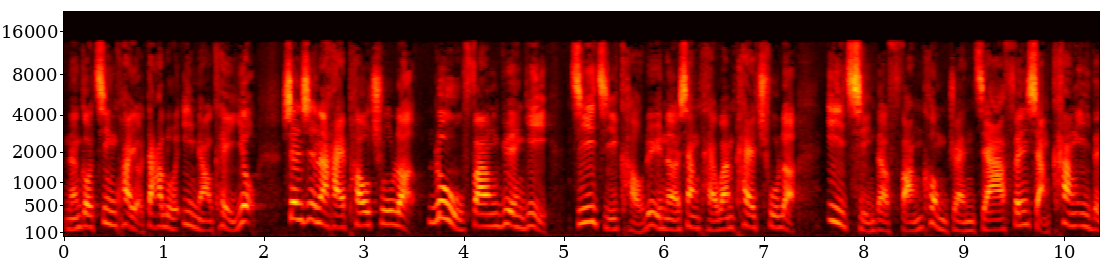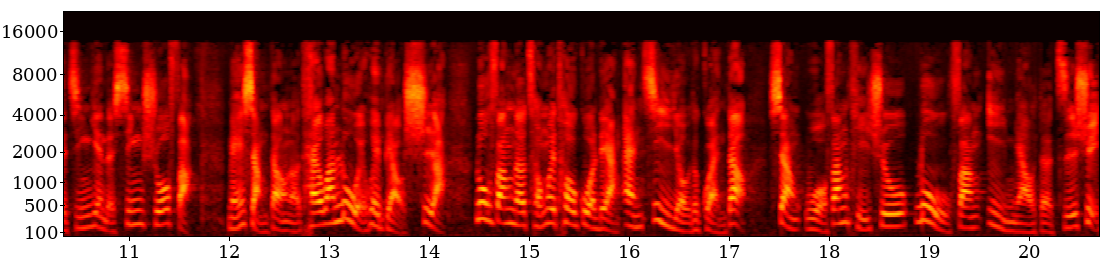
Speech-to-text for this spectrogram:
能够尽快有大陆疫苗可以用，甚至呢还抛出了陆方愿意积极考虑呢，向台湾派出了。疫情的防控专家分享抗疫的经验的新说法，没想到呢，台湾陆委会表示啊，陆方呢从未透过两岸既有的管道向我方提出陆方疫苗的资讯，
